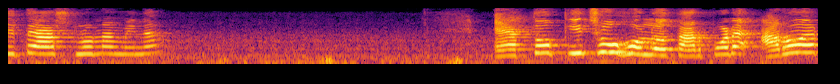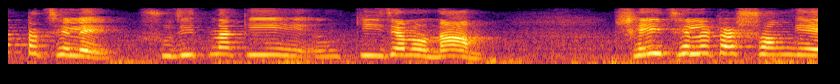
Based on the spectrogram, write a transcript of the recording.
দিতে আসলো না মিনা? এত কিছু হলো, তারপরে আরও একটা ছেলে, সুজিত না কি কি যেন নাম সেই ছেলেটার সঙ্গে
